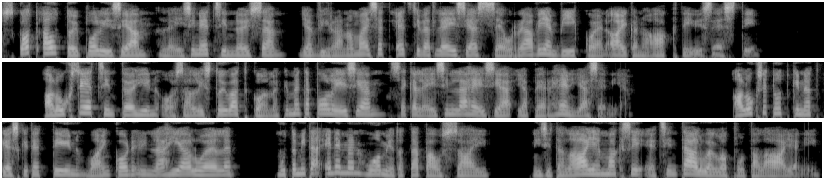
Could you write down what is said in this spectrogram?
Scott auttoi poliisia Leisin etsinnöissä ja viranomaiset etsivät Leisiä seuraavien viikkojen aikana aktiivisesti. Aluksi etsintöihin osallistuivat 30 poliisia sekä Leisin läheisiä ja perheenjäseniä. Aluksi tutkinnat keskitettiin vain kodin lähialueelle, mutta mitä enemmän huomiota tapaus sai, niin sitä laajemmaksi etsintäalue lopulta laajeni.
